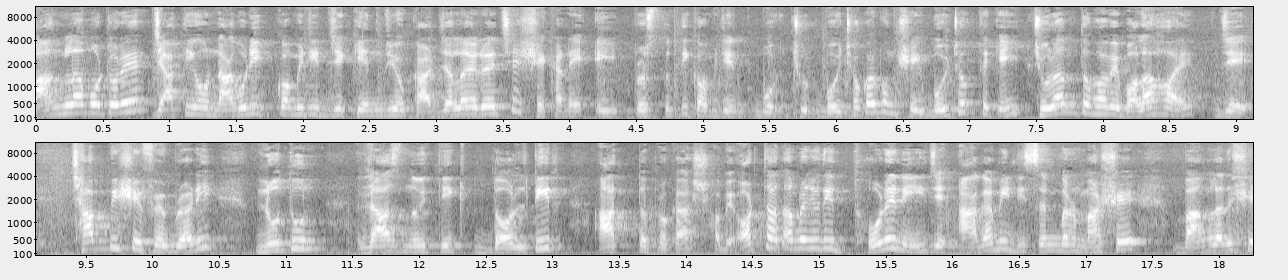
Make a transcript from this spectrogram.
বাংলা মোটরে জাতীয় নাগরিক কমিটির যে কেন্দ্রীয় কার্যালয় রয়েছে, সেখানে এই প্রস্তুতি কমিটির বৈঠক এবং সেই বৈঠক থেকেই চূড়ান্তভাবে বলা হয় যে ছাব্বিশে ফেব্রুয়ারি নতুন রাজনৈতিক দলটির আত্মপ্রকাশ হবে। অর্থাৎ আমরা যদি ধরে নিই যে আগামী ডিসেম্বর মাসে বাংলাদেশে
